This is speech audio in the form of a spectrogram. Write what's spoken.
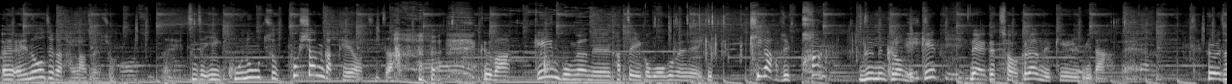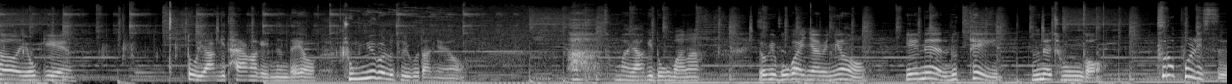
네, 에너지가 달라져요, 좀. 어, 진짜. 이 고농축 포션 같아요, 진짜. 그 막 게임 보면은 갑자기 이거 먹으면 이렇게 피가 갑자기 팍 느는 그런 느낌? 네, 그쵸. 그런 느낌입니다. 네. 그리고 저 여기에 또 약이 다양하게 있는데요. 종류별로 들고 다녀요. 하, 정말 약이 너무 많아. 여기 뭐가 있냐면요. 얘는 루테인, 눈에 좋은 거. 프로폴리스,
